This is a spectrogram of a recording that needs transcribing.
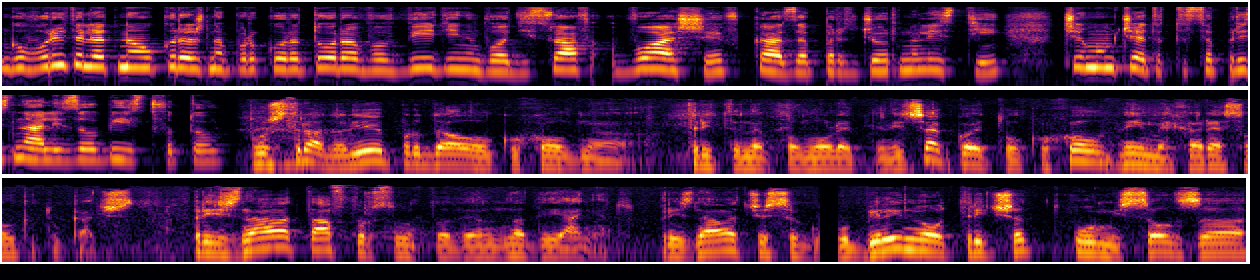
Говорителят на окръжна прокуратура в Видин Владислав Влашев каза пред журналисти, че момчетата са признали за убийството. Пострадали е продал алкохол на трите непълнолетни лица, който алкохол не им е харесал като качество. При признават авторството на деянието. Признават, че са го били, но отричат умисъл за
